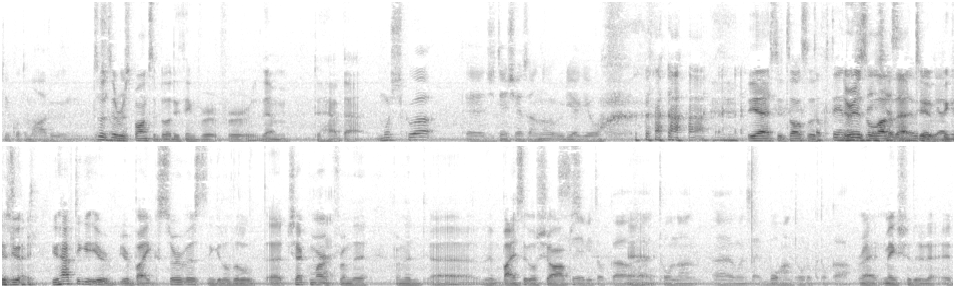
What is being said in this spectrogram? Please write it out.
ていうこともあるんでし So ょ it's a うね responsibility thing for, for them to have that. もしくは、えー自転車屋さんの売り上げを yes, it's also 特定の there is a lot of 自転車屋さんの that too 売り上げ because you 上げたり you have to get your, your bike serviced and get a little uh, check mark Right. from the from the uh, the bicycle shops. 整備とか、えーえー盗難、えーごめんなさい防犯登録とか Right, make sure that it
